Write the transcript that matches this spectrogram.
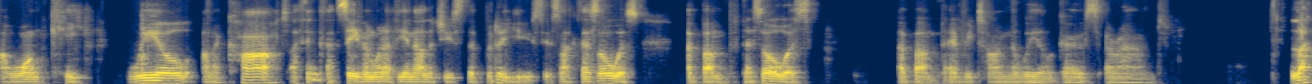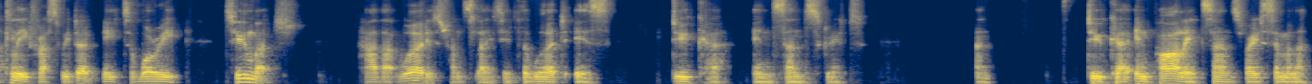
a wonky wheel on a cart. I think that's even one of the analogies that Buddha used. It's Like there's always a bump, there's always a bump every time the wheel goes around. Luckily for us, we don't need to worry too much how that word is translated. The word is dukkha in Sanskrit. And dukkha in Pali, it sounds very similar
